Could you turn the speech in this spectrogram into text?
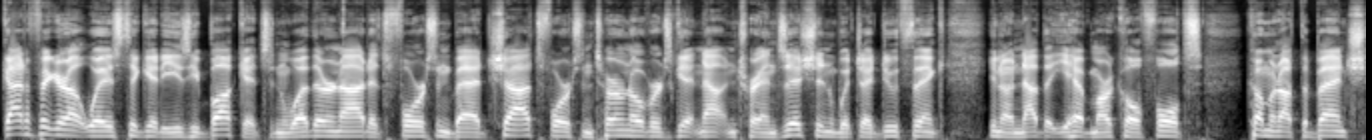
Got to figure out ways to get easy buckets, and whether or not it's forcing bad shots, forcing turnovers, getting out in transition, which I do think you know now that you have Markelle Fultz coming off the bench,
